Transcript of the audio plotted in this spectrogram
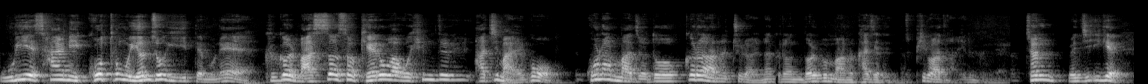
우리의 삶이 고통의 연속이기 때문에 그걸 맞서서 괴로워하고 힘들하지 말고 고난마저도 끌어안을 줄 아는 그런 넓은 마음을 가져야 된다. 필요하다. 이런 거예요. 저는 왠지 이게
